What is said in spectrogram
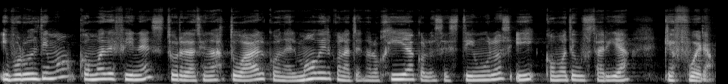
Y por último, ¿cómo defines tu relación actual con el móvil, con la tecnología, con los estímulos y cómo te gustaría que fuera?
